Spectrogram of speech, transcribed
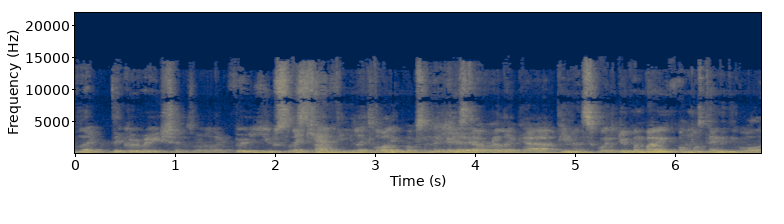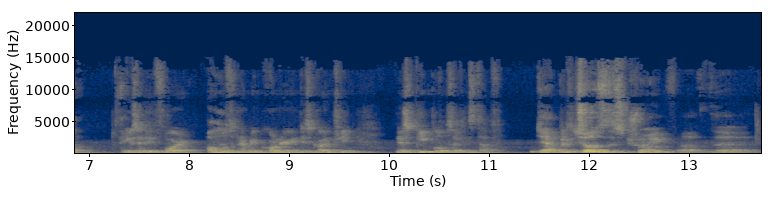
like decorations or like very useless Like stuff. candy, like lollipops and that kind of stuff, right? Like uh, peanuts. You can buy almost anything. Well, I used it before. Almost in every corner in this country, there's people selling stuff. Yeah, but it shows the strength of the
